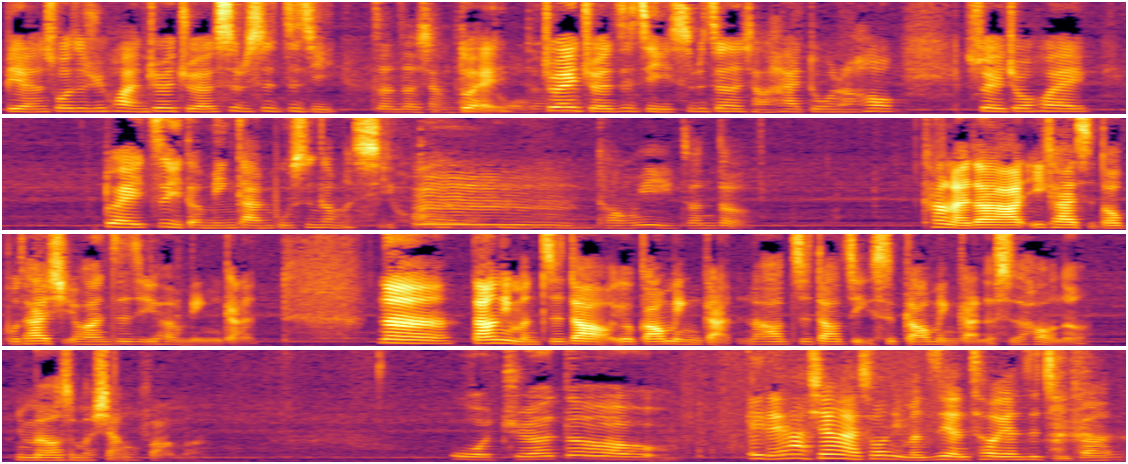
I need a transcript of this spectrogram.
别人说这句话，你就会觉得是不是自己真的想太多，对，就会觉得自己是不是真的想太多，然后所以就会对自己的敏感不是那么喜欢。嗯嗯，同意，真的。看来大家一开始都不太喜欢自己很敏感。那当你们知道有高敏感，然后知道自己是高敏感的时候呢？你们有什么想法吗？我觉得，哎、欸，等一下，先来说你们之前测验是几分？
